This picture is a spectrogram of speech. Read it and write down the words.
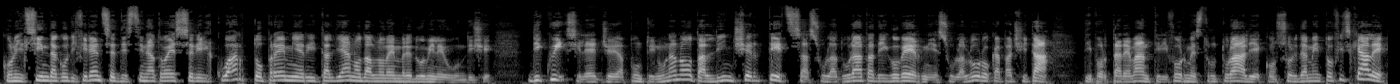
con il sindaco di Firenze destinato a essere il quarto premier italiano dal novembre 2011. Di qui si legge appunto in una nota l'incertezza sulla durata dei governi e sulla loro capacità di portare avanti riforme strutturali e consolidamento fiscale,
